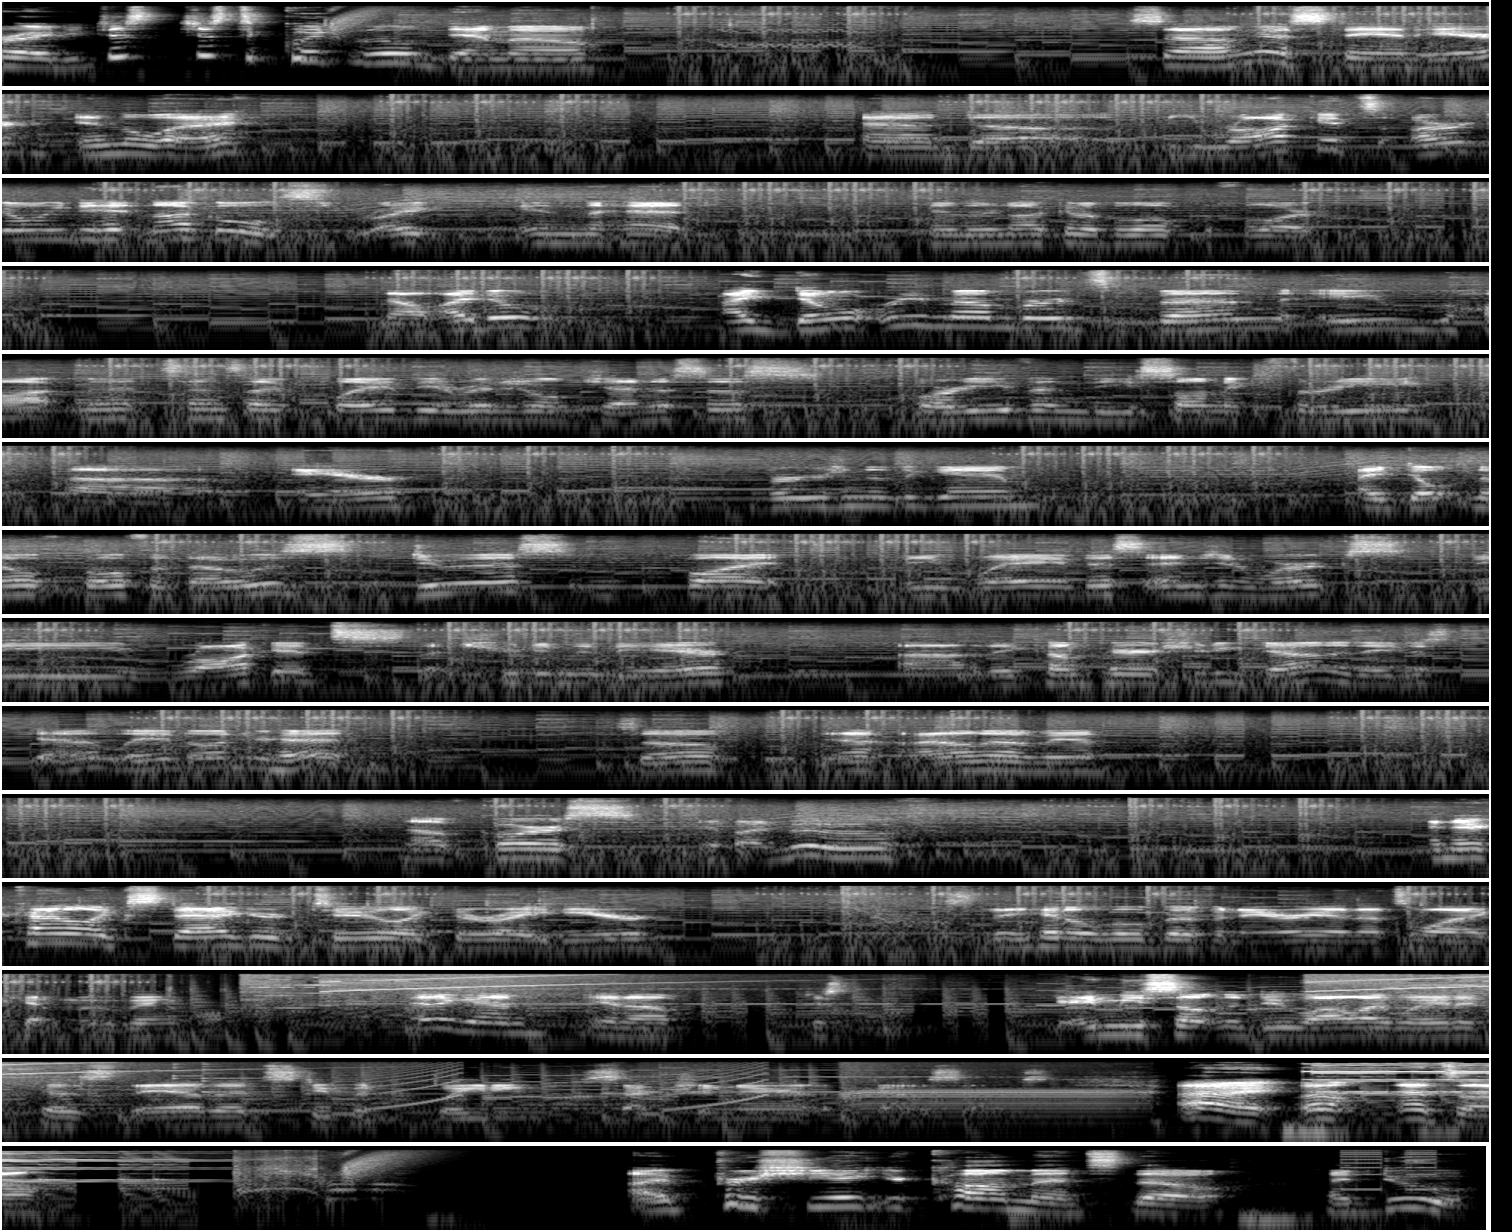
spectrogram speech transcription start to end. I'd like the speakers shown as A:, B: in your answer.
A: Alrighty, just just a quick little demo. So I'm gonna stand here in the way, and uh, the rockets are going to hit Knuckles right in the head, and they're not gonna blow up the floor. Now I don't, I don't remember. It's been a hot minute since I've played the original Genesis, or even the Sonic 3 uh, Air version of the game. I don't know if both of those do this, but the way this engine works, the rockets that shoot into the air, uh, they come parachuting down and they just kind of land on your head. So, yeah, I don't know, man. Now, of course, if I move, and they're kind of like staggered too, like they're right here. So they hit a little bit of an area, and that's why I kept moving. And again, you know, just gave me something to do while I waited because they have that stupid waiting section there that kind of sucks. Alright, well, that's all. I appreciate your comments, though. I do.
